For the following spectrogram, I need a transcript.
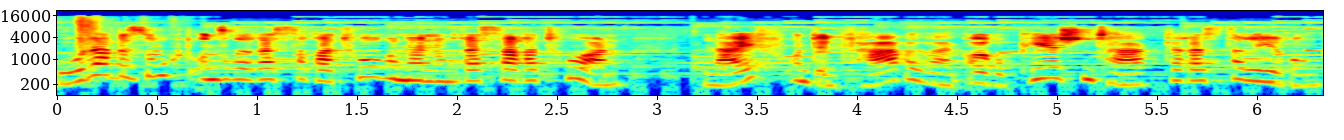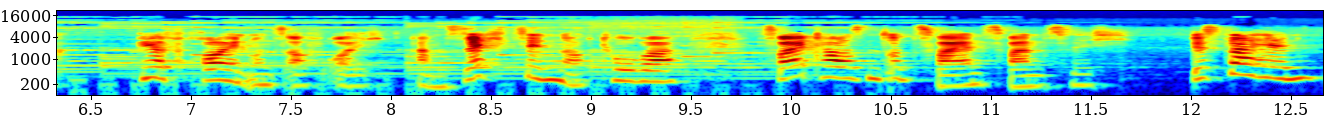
Oder besucht unsere Restauratorinnen und Restauratoren live und in Farbe beim Europäischen Tag der Restaurierung. Wir freuen uns auf euch am 16. Oktober 2022. Bis dahin!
